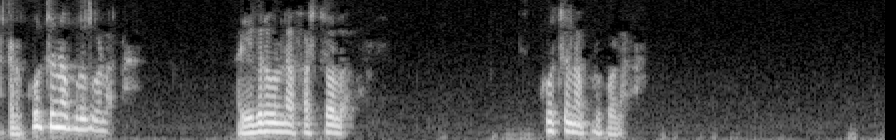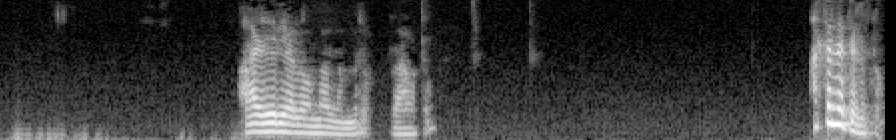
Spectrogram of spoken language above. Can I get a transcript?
అక్కడ కూర్చున్నప్పుడు కూడా ఆ ఎదురు ఉన్న ఫస్ట్ రోలో కూర్చున్నప్పుడు కూడా ఆ ఏరియాలో ఉన్న వాళ్ళందరూ రావటం అతనే తిడతాం.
